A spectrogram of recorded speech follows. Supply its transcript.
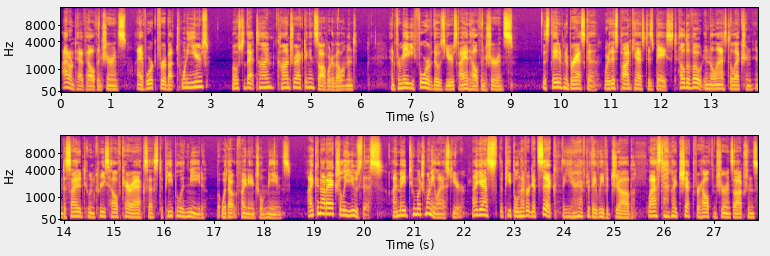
I don't have health insurance. I have worked for about 20 years, most of that time contracting and software development. And for maybe four of those years, I had health insurance. The state of Nebraska, where this podcast is based, held a vote in the last election and decided to increase healthcare access to people in need, but without financial means. I cannot actually use this. I made too much money last year. I guess the people never get sick the year after they leave a job. Last time I checked for health insurance options,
